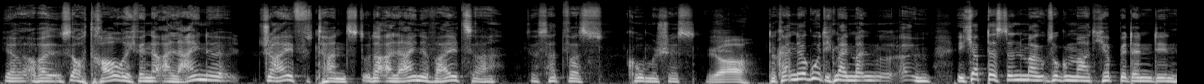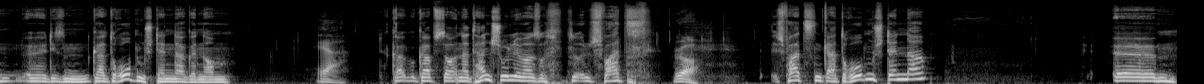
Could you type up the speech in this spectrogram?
ja, aber es ist auch traurig, wenn du alleine Jive tanzt oder alleine Walzer. Das hat was Komisches. Ja, Da kann, na gut, ich meine, man, äh, ich habe das dann immer so gemacht, ich habe mir dann den, äh, diesen Garderobenständer genommen. Ja. Gab es doch in der Tanzschule immer so, so einen schwarzen, ja. schwarzen Garderobenständer, ähm,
